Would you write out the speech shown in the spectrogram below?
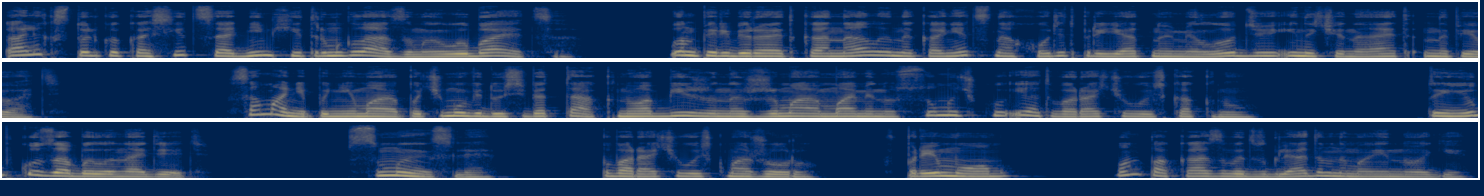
Алекс только косится одним хитрым глазом и улыбается. Он перебирает каналы, наконец находит приятную мелодию и начинает напевать. Сама не понимаю, почему веду себя так, но обиженно сжимаю мамину сумочку и отворачиваюсь к окну. «Ты юбку забыла надеть?» «В смысле?» Поворачиваюсь к мажору. «В прямом». Он показывает взглядом на мои ноги.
